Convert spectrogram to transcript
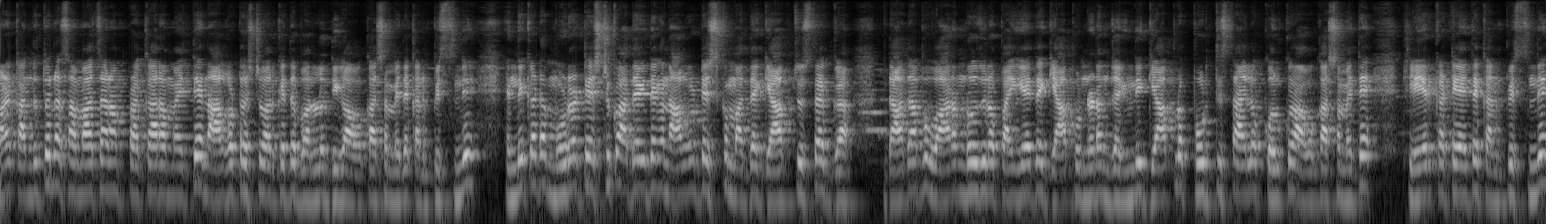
మనకు అందుతున్న సమాచారం ప్రకారం అయితే నాలుగో టెస్ట్ వరకు అయితే బరిలో దిగే అవకాశం అయితే కనిపిస్తుంది. ఎందుకంటే మూడో టెస్ట్కు అదేవిధంగా నాలుగో టెస్ట్కు మధ్య గ్యాప్ చూస్తే దాదాపు వారం రోజుల పైగా అయితే గ్యాప్ ఉండడం జరిగింది. గ్యాప్లో పూర్తి స్థాయిలో కోలుకునే అవకాశం అయితే క్లియర్ కట్ అయితే కనిపిస్తుంది.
